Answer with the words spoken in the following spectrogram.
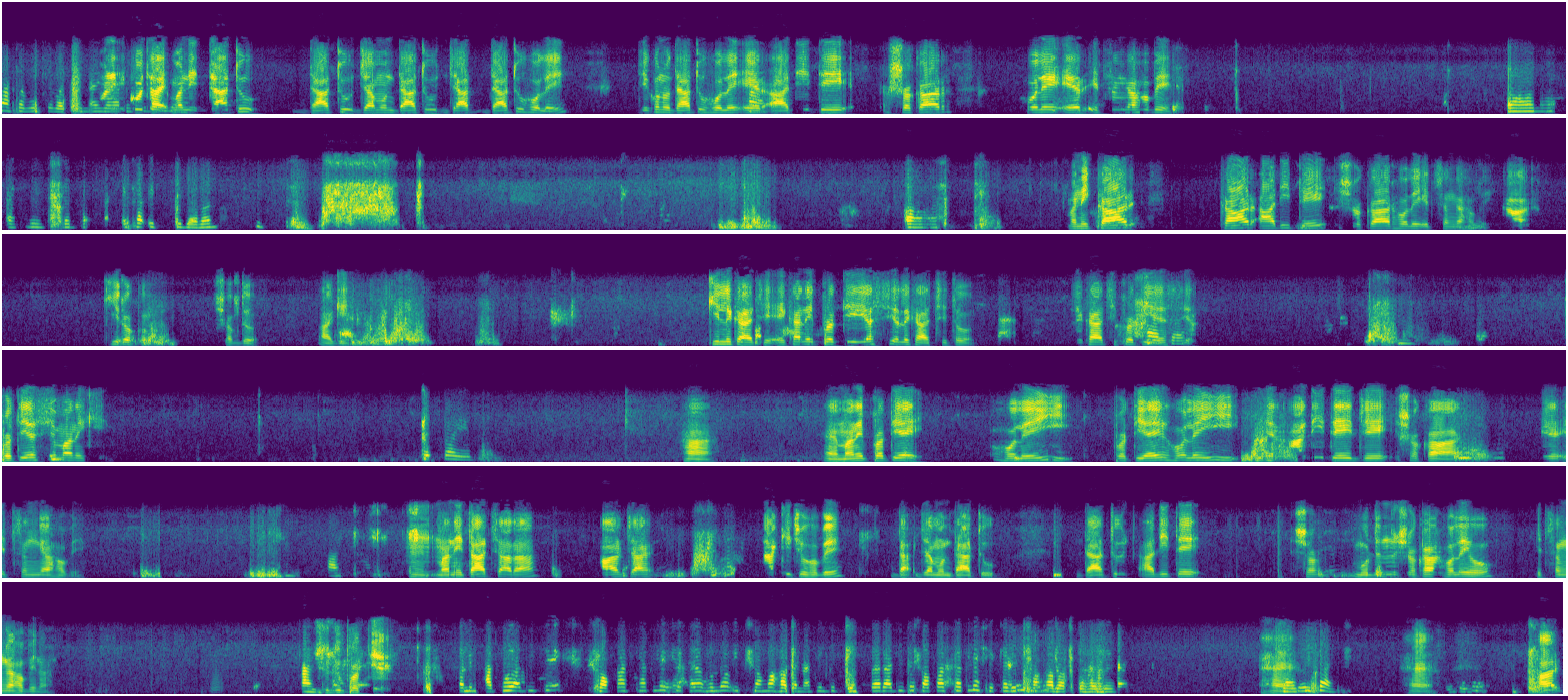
আচ্ছা বুঝতে পারছি না কোথায়? মানে ধাতু ধাতু যেমন ধাতু ধাতু হলে যে কোনো ধাতু হলে এর হ্যাঁ। আদিতে সকার হলে এর ইৎসংজ্ঞা হবে? একটু মানে কার কার আদিতে সকার হলে ইৎসংজ্ঞা হবে? কার? কি রকম শব্দ? আগে। কি লেখা আছে? এখানে প্রত্যয়স্য লেখা আছে তো? লেখা আছে প্রত্যয়স্য প্রত্যয়স্য মানে কি? হ্যাঁ মানে প্রত্যয় হলেই প্রত্যয় হলেই আদিতে যে সকার এর সংজ্ঞা হবে। মানে তাছাড়া আর যা কিছু হবে যেমন ধাতু। ধাতু আদিতে মূর্ধন্য সকার হলেও এর সংজ্ঞা হবে না। শুধু প্রত্যয়। মানে ধাতু আদিতে সকার থাকলে সেটা হলো ইৎসংজ্ঞা হবে না কিন্তু প্রত্যয় আদিতে সকার থাকলে সেটা ইৎসংজ্ঞা প্রাপ্ত হবে। হ্যাঁ। হ্যাঁ। আর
